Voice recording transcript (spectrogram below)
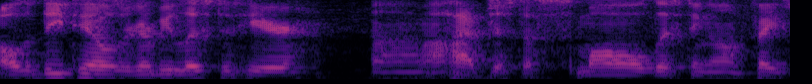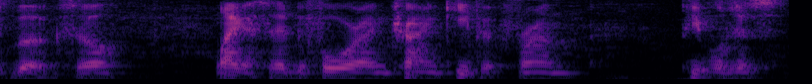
all the details are going to be listed here. Um, I'll have just a small listing on Facebook. So, like I said before, I can try and keep it from people just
